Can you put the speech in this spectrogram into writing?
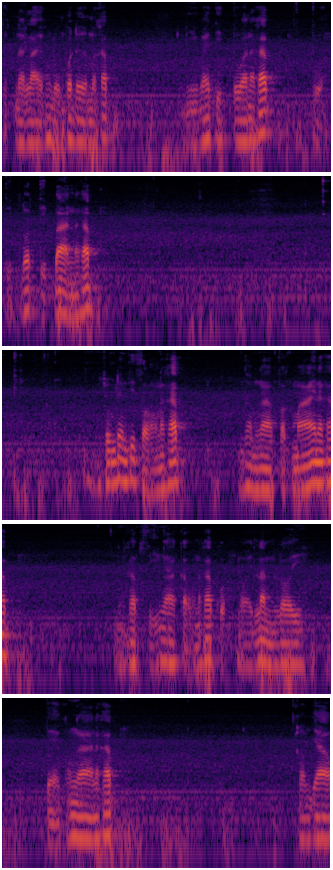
จากนารายของหลวงพ่อเดิมนะครับ มีไว้ติดตัวนะครับ ตัวติดรถติดบ้านนะครับ ชมเล่มที่สองนะครับทำงาฝักไม้นะครับนะครับ สีงาเก่านะครับกรอยลั่นรอย แตกของงานะครับ ความยาว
